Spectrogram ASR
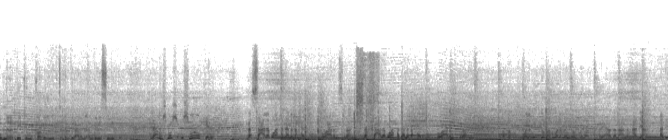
وبدنا نديك مقابل إنك تحرق العلم الأندونيسي 100 لا مش مش مش ممكن. بس علم واحد أنا بحرقه هو علم اسرائيل بس علم واحد أنا بحرقه هو علم اسرائيل فقط. ولا 100 دولار ولا مليون دولار. بحرق هذا العلم هذه هذه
